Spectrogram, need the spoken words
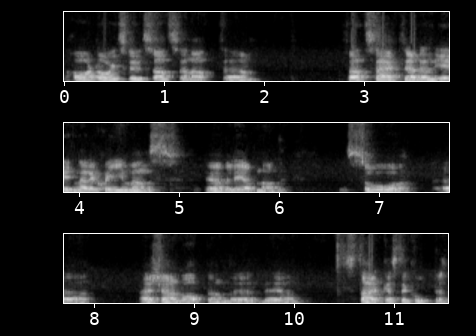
har dragit slutsatsen att för att säkra den egna regimens överlevnad så Eh, är kärnvapen det, det starkaste kortet.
